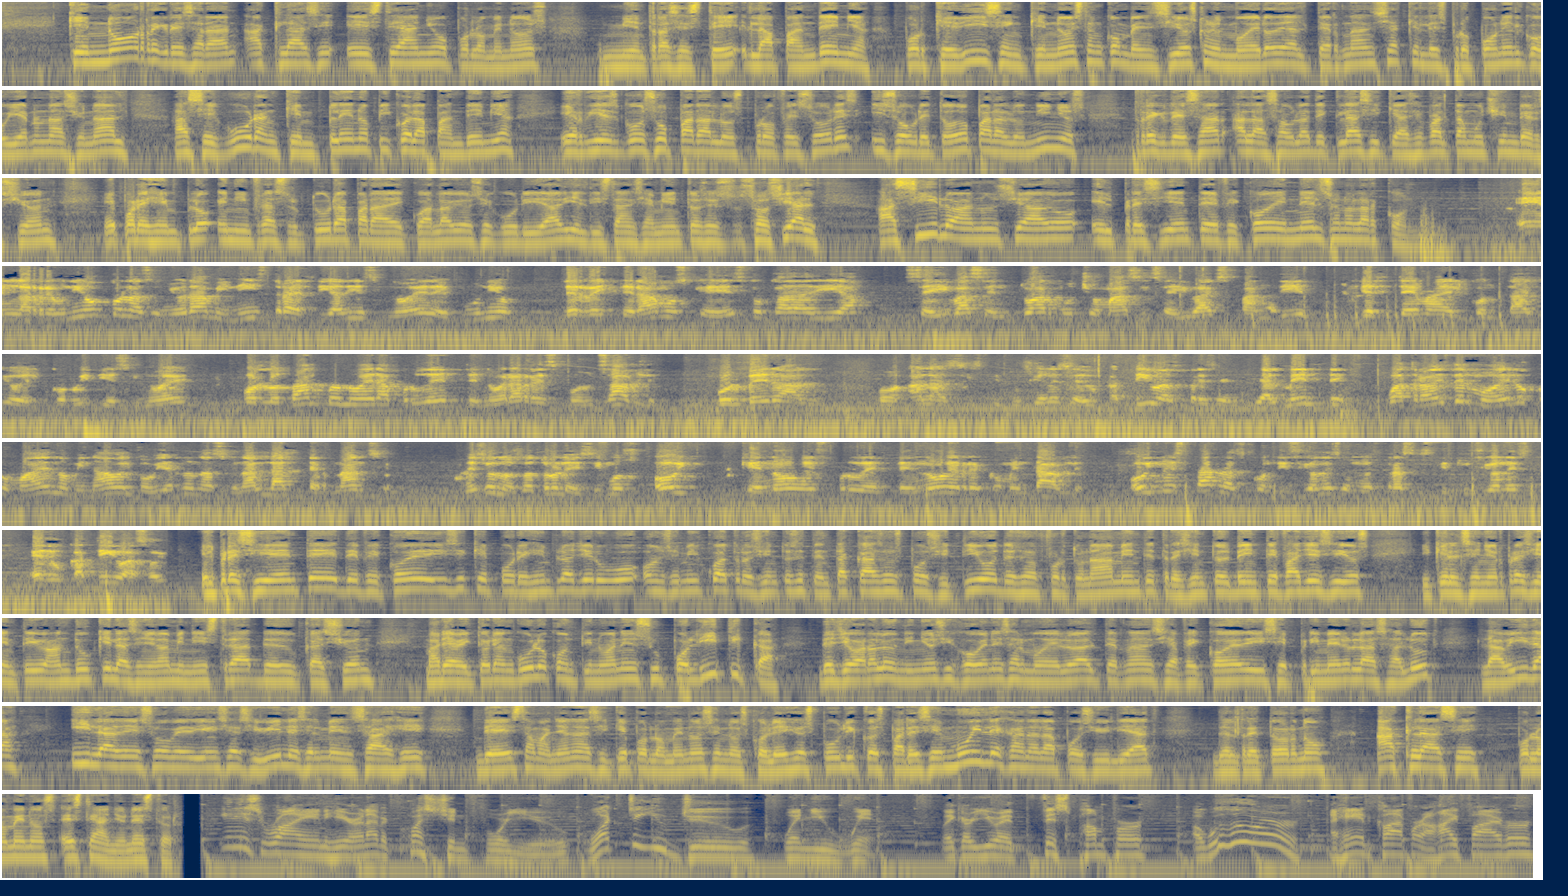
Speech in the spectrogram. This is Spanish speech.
que no regresarán a clase este año, o por lo menos mientras esté la pandemia, porque dicen que no están convencidos con el modelo de alternancia que les propone el gobierno nacional. Aseguran que en pleno pico de la pandemia es riesgoso para los profesores y sobre todo para los niños regresar a las aulas de clase y que hace falta mucha inversión, eh, por ejemplo, en infraestructura para adecuar la bioseguridad y el distanciamiento social. Así lo ha anunciado el presidente de FECODE, Nelson Alarcón. En la reunión con la señora ministra el día 19 de junio, le reiteramos que esto cada día se iba a acentuar mucho más y se iba a expandir el tema del contagio del COVID-19. Por lo tanto, no era prudente, no era responsable volver al, a las instituciones educativas presencialmente o a través del modelo como ha denominado el gobierno nacional la alternancia. Por eso nosotros le decimos hoy que no es prudente, no es recomendable Hoy no están las condiciones en nuestras instituciones educativas. El presidente de FECODE dice que, por ejemplo, ayer hubo 11.470 casos positivos, desafortunadamente 320 fallecidos, y que el señor presidente Iván Duque y la señora ministra de Educación, María Victoria Angulo, continúan en su política de llevar a los niños y jóvenes al modelo de alternancia. FECODE dice primero la salud, la vida y la desobediencia civil es el mensaje de esta mañana, así que por lo menos en los colegios públicos parece muy lejana la posibilidad del retorno a clase, por lo menos este año, Néstor. It is Ryan here and I have a question for you. What do you do when you win? Like are you a fist pumper? a woohooer, a hand clapper, a high fiver.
